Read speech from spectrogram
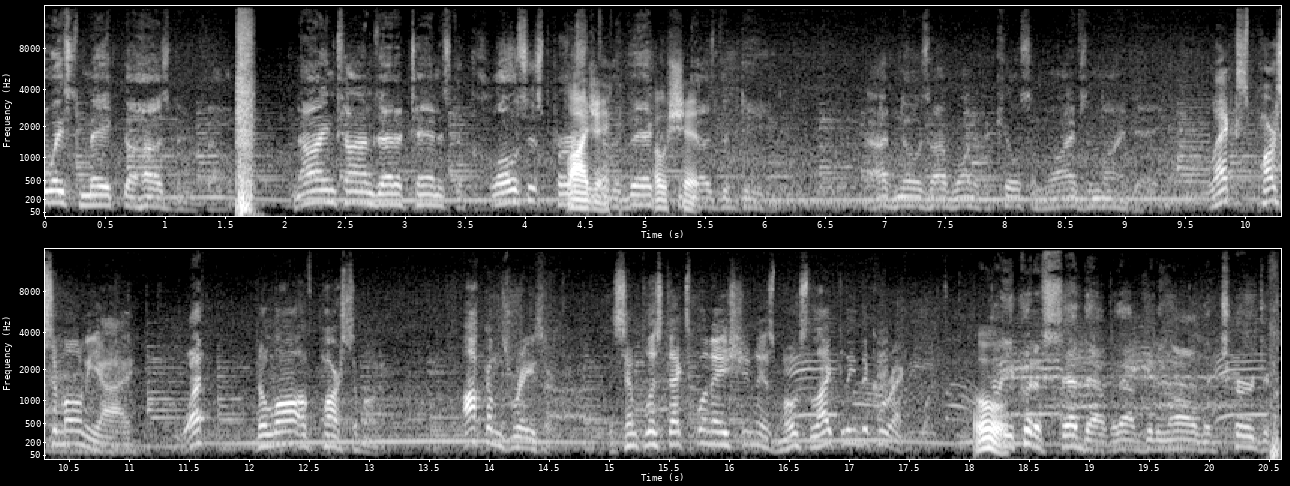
always make the husband, fella. Nine times out of ten, it's the closest person Logic. to the victim Oh, shit. does the deed. God knows I've wanted to kill some wives in my day. Lex parsimonii, What? the law of parsimony. Occam's razor. The simplest explanation is most likely the correct one. Oh, you could have said that without getting all liturgical.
